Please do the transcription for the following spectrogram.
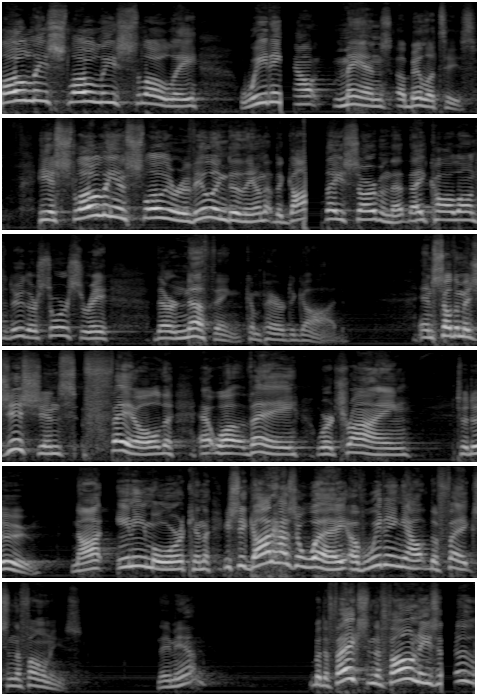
slowly, slowly, slowly weeding out man's abilities. He is slowly and slowly revealing to them that the God they serve and that they call on to do their sorcery, they're nothing compared to God. And so the magicians failed at what they were trying to do. Not anymore can they. You see, God has a way of weeding out the fakes and the phonies. Amen? But the fakes and the phonies in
